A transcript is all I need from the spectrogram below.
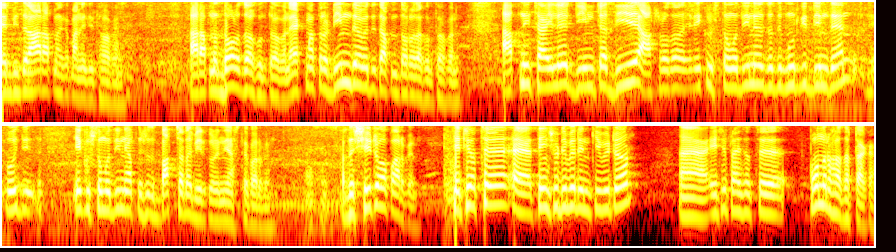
এর ভিতরে আর আপনাকে পানি দিতে হবে না। আর আপনার দরজা খুলতে হবে না। একমাত্র ডিম দেওয়া দিতে আপনার দরজা খুলতে হবে না। আপনি চাইলে ডিমটা দিয়ে আঠারো একুশতম দিনে যদি মুরগির ডিম দেন ওই দিন একুশতম দিনে আপনি শুধু বাচ্চাটা বের করে নিয়ে আসতে পারবেন। আচ্ছা আচ্ছা। আপনি সেটাও পারবেন। এটি হচ্ছে তিনশো ডিমের ইনকিউবেটর। এটির প্রাইস হচ্ছে পনেরো হাজার টাকা।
